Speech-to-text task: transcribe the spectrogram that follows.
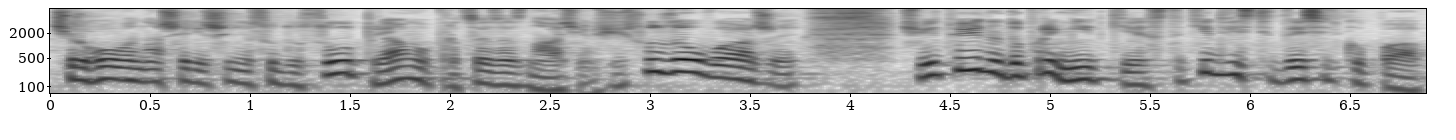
чергове наше рішення суду, суд прямо про це зазначив. Що суд зауважує, що відповідно до примітки статті 210 КУПАП,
